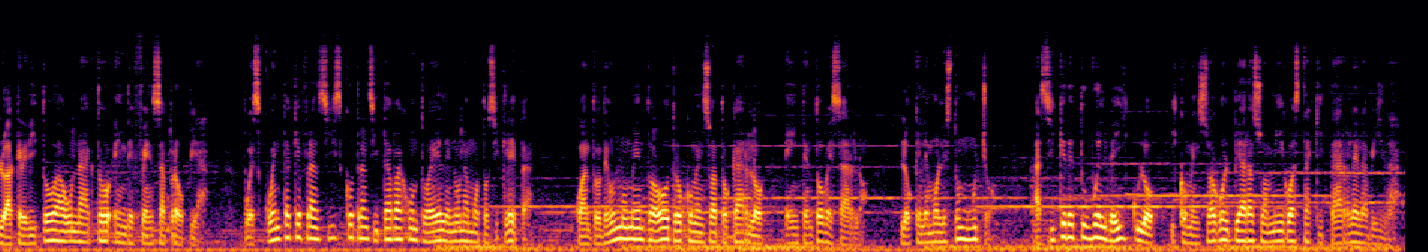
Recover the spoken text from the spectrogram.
lo acreditó a un acto en defensa propia, pues cuenta que Francisco transitaba junto a él en una motocicleta, cuando de un momento a otro comenzó a tocarlo e intentó besarlo, lo que le molestó mucho, así que detuvo el vehículo y comenzó a golpear a su amigo hasta quitarle la vida.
